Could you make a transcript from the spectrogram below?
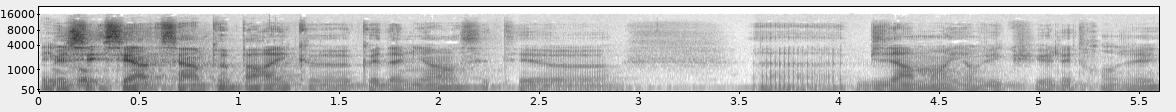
Et Mais c'est c'est un, un peu pareil que, que Damien. C'était euh, euh, bizarrement ayant vécu à l'étranger.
